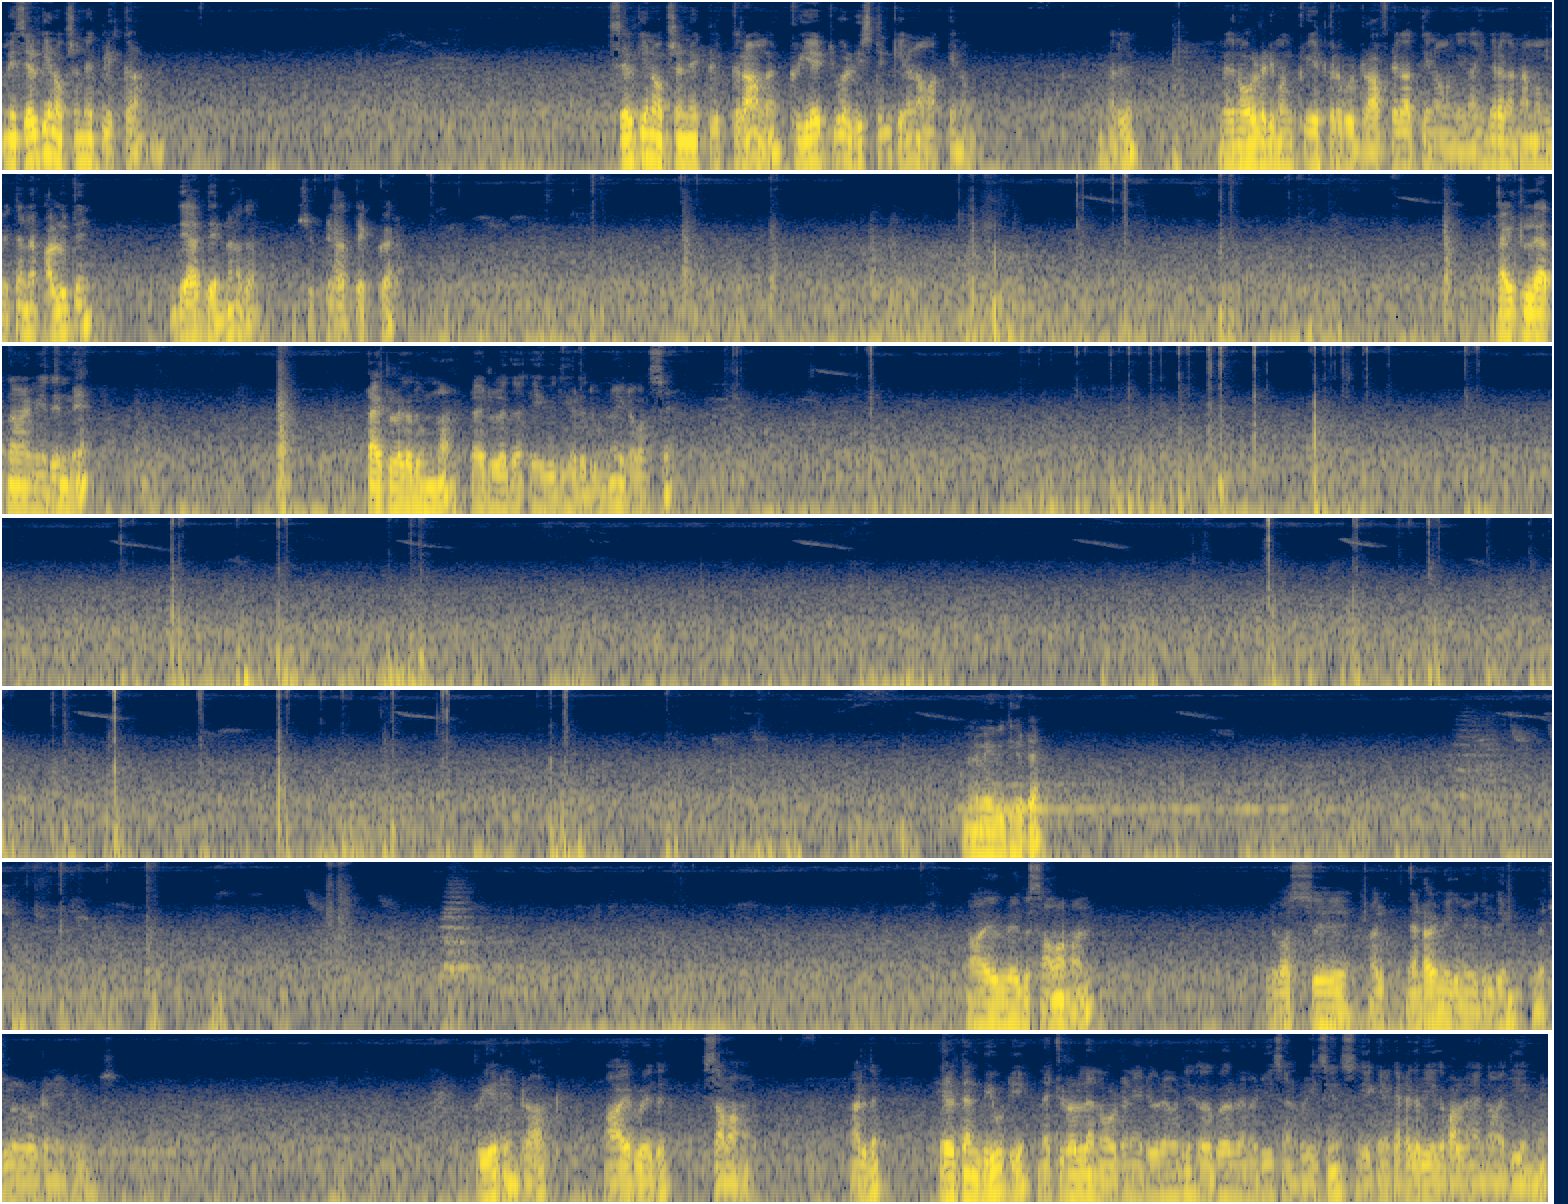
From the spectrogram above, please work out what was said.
මේ සෙල් කියන ඔප්ෂන් එක කලික් කරන්න. සෙල් කියන ඔප්ෂන් එක කලික් කරාම ක්‍රියේටව ලිස්ටිං කියල නමක් කෙනවා හරද? මෙ නෝල්ඩඩි මං ක්‍රියේට් කරපු ඩ්‍රාෆ් එකත් තියෙනවගේ ගයිදර ගන්න ම මෙතන අලුතෙන් දෙයක් දෙන්න හදන්න ශිප් එකත් එක්ක. ටයිටල් ඇත්නමයි මේ දෙන්නේ. ටයිටල් එක දුන්න. ටයිටල් එක ඒ විදිහට දුන්න ඊට පස්සේ. මෙන්න මේ විදිහට. ආයුර්වේද සමහන්. පස්සේ හරි දැන්ටයි මේක මේ විදිර දෙන්න. නැචුරල් ෝල්ටනේටස් ක්‍රියට් ඉන්ට්‍රාක්් ආයුර්වේද සමහන්. හරිද? හෙල්තන් බියටි නැචුරල් නෝටනේටව රමටි හබර් රමඩියන් රේසින්ස් ඒකන කැටගරියක පල්ල හැඳම තියෙන්නේ.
